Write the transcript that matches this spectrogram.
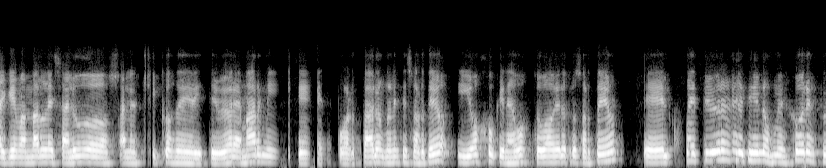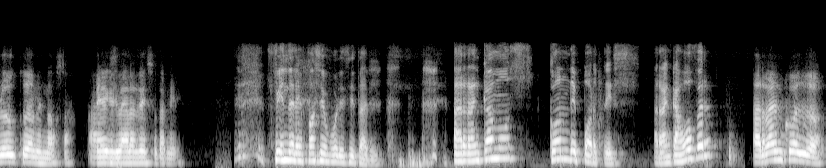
hay que mandarle saludos a los chicos de distribuidora de Marmi que portaron con este sorteo. Y ojo que en agosto va a haber otro sorteo. El distribuidora que tiene los mejores productos de Mendoza. Hay que aclarar eso también. Fin del espacio publicitario. Arrancamos con deportes. ¿Arrancas vos, Fer? Arranco el 2.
